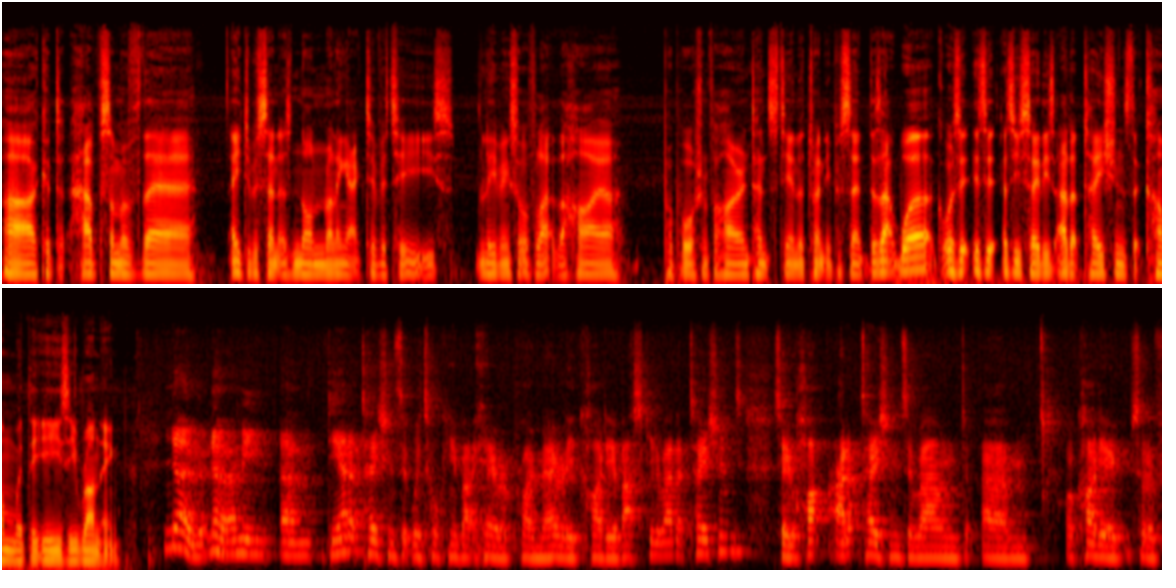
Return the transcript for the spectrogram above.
uh, could have some of their eighty percent as non-running activities, leaving sort of like the higher proportion for higher intensity and the twenty percent, does that work, or is it is it as you say these adaptations that come with the easy running? No, no. I mean, um, the adaptations that we're talking about here are primarily cardiovascular adaptations. So adaptations around um, or cardio sort of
